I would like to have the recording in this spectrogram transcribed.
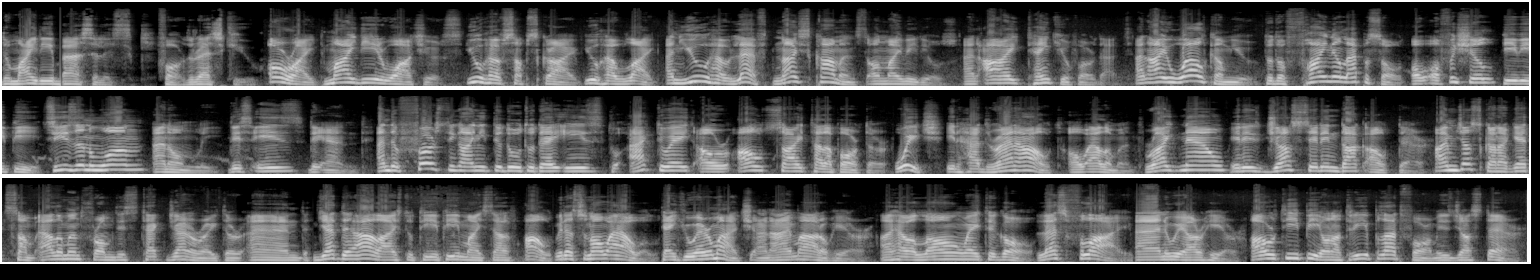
the mighty basilisk for the rescue. Alright, my dear watchers, you have subscribed, you have liked, and you have left nice comments on my videos, and I thank you for that. And I welcome you to the final episode of official PvP, season 1 and only. This is the end. And the first thing I need to do today is to activate our outside teleporter, which it had ran out of element. Right now, it is just sitting duck out there. I'm just gonna get some element from this Tek generator and get the allies to TP myself out with a snow owl. Thank you very much and I'm out of here. I have a long way to go. Let's fly and we are here. Our TP on a tree platform is just there.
